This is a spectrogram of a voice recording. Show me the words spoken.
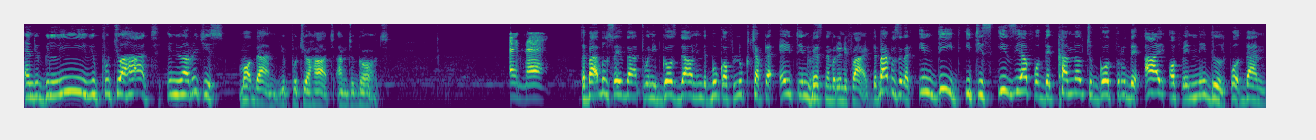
and you believe you put your heart in your riches more than you put your heart unto God. Amen. The Bible says that when it goes down in the book of Luke, chapter 18, verse number 25, the Bible says that indeed it is easier for the camel to go through the eye of a needle for, than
